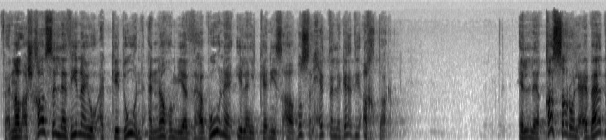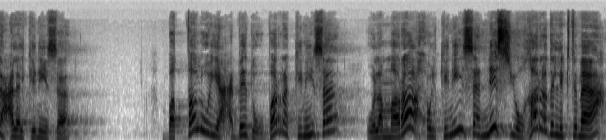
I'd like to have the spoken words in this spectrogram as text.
فإن الأشخاص الذين يؤكدون أنهم يذهبون إلى الكنيسة آه بص الحتة اللي جاية دي أخطر. اللي قصروا العبادة على الكنيسة بطلوا يعبدوا بره الكنيسة ولما راحوا الكنيسة نسيوا غرض الاجتماع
